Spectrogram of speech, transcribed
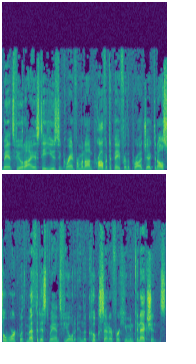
Mansfield ISD used a grant from a nonprofit to pay for the project and also worked with Methodist Mansfield and the Cook Center for Human Connections.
